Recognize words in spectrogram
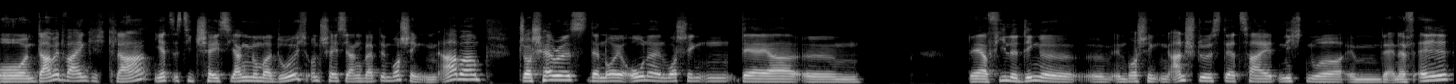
Und damit war eigentlich klar, jetzt ist die Chase Young-Nummer durch und Chase Young bleibt in Washington. Aber Josh Harris, der neue Owner in Washington, der ja ähm, der viele Dinge ähm, in Washington anstößt derzeit, nicht nur in der NFL,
